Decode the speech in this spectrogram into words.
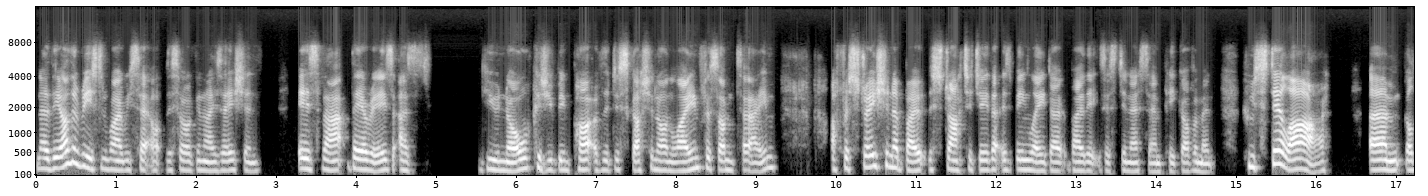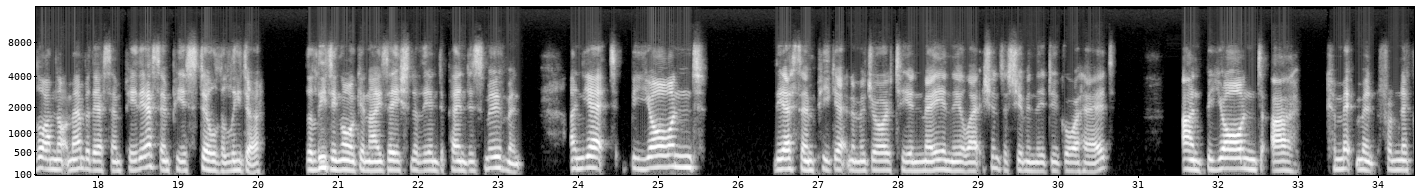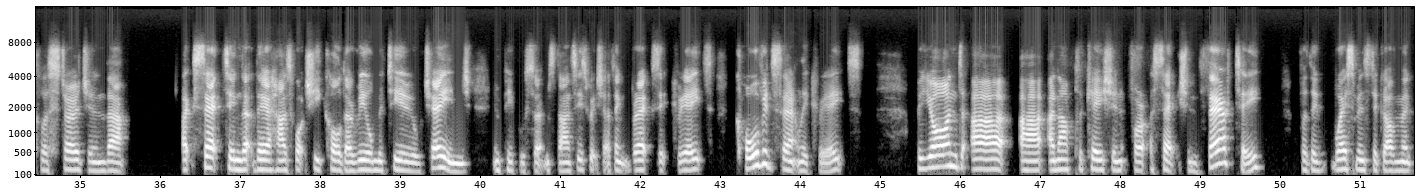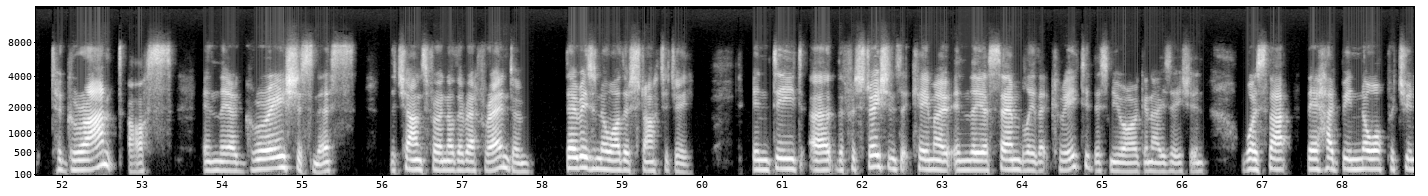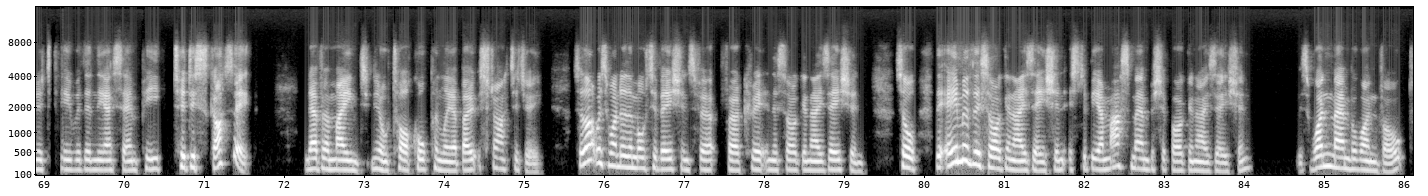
Now, the other reason why we set up this organization is that there is, as you know, because you've been part of the discussion online for some time, a frustration about the strategy that is being laid out by the existing SNP government, who still are, um, although I'm not a member of the SNP, the SNP is still the leader, the leading organisation of the independence movement. And yet, beyond the SNP getting a majority in May in the elections, assuming they do go ahead, and beyond a commitment from Nicola Sturgeon that accepting that there has what she called a real material change in people's circumstances, which I think Brexit creates, COVID certainly creates, beyond an application for a Section 30 for the Westminster government to grant us, in their graciousness, the chance for another referendum, there is no other strategy indeed, uh, the frustrations that came out in the assembly that created this new organisation was that there had been no opportunity within the SNP to discuss it, never mind, you know, talk openly about strategy. So that was one of the motivations for, for creating this organisation. So the aim of this organisation is to be a mass membership organisation. It's one member, one vote.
